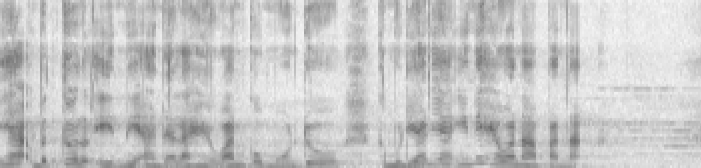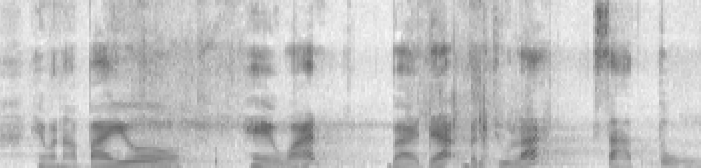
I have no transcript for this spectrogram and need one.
Ya, betul. Ini adalah hewan komodo. Kemudian yang ini hewan apa, Nak? Hewan apa, yo? Hewan badak berjula satu.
